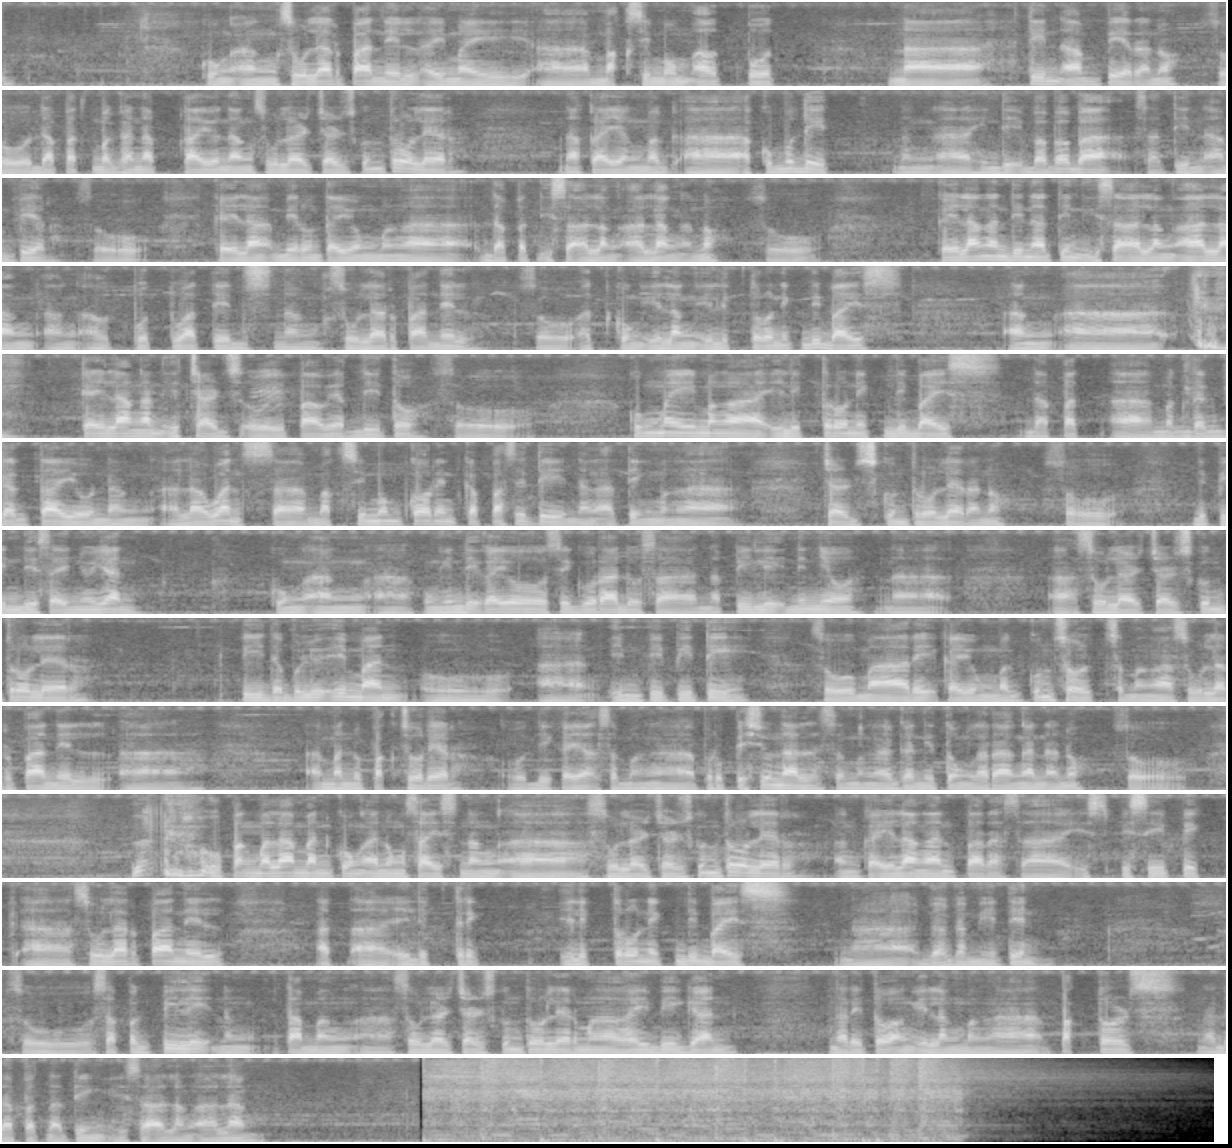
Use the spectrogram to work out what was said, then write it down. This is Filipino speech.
kung ang solar panel ay may ah, maximum output na 10 ampere ano. So, dapat maghanap tayo ng solar charge controller na kayang mag-accommodate ng ah, hindi bababa sa 10 ampere. So, kailangan meron tayong mga dapat isaalang-alang ano. So, kailangan din natin isaalang-alang ang output wattage ng solar panel. So, at kung ilang electronic device ang ah, kailangan i-charge o i-power dito. So, kung may mga electronic device, dapat ah, magdagdag tayo ng allowance sa maximum current capacity ng ating mga charge controller ano. So, depende sa inyo 'yan. Kung ang ah, kung hindi kayo sigurado sa napili ninyo na ah, solar charge controller, PWM man o ah, MPPT, so maaari kayong mag-consult sa mga solar panel ah, manufacturer o di kaya sa mga profesional sa mga ganitong larangan ano. So upang malaman kung anong size ng ah, solar charge controller ang kailangan para sa specific ah, solar panel at ah, electric electronic device na gagamitin. So sa pagpili ng tamang ah, solar charge controller mga kaibigan, narito ang ilang mga factors na dapat nating isaalang-alang.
